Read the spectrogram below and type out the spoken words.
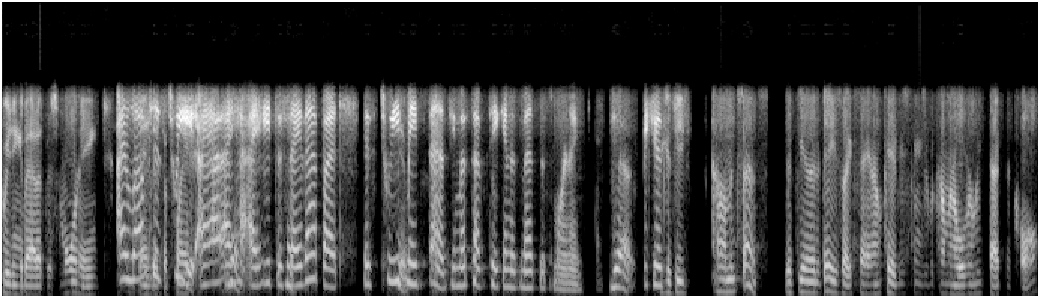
tweeting about it this morning. I loved his that the plane- tweet. I I, Yeah. I hate to say that, but his tweet Yeah. made sense. He must have taken his meds this morning Yeah, because because he's common sense. At the end of the day, he's like saying, okay, these things are becoming overly technical.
